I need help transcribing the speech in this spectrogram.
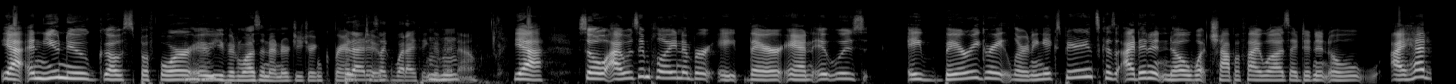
Yeah, and you knew Ghost before it mm-hmm. even was an energy drink brand. But that is too. like what I think of it mm-hmm. now. Yeah. So I was employee number eight there, and it was a very great learning experience because I didn't know what Shopify was. I didn't know I had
